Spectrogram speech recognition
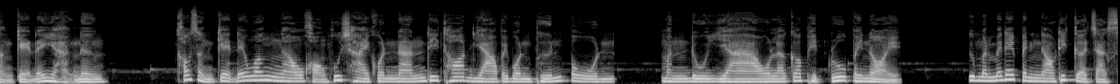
สังเกตได้อย่างหนึ่งเขาสังเกตได้ว่าเงาของผู้ชายคนนั้นที่ทอดยาวไปบนพื้นปูน มันดูยาวแล้วก็ผิดรูปไปหน่อย คือมันไม่ได้เป็นเงาที่เกิดจากแส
